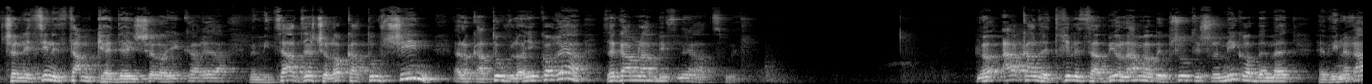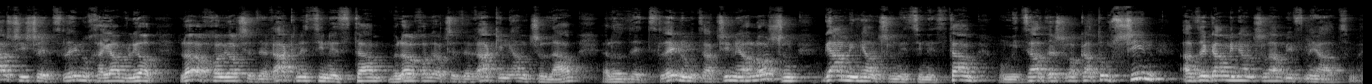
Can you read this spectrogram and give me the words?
של נשיא נסתם כדי שלא יקרע, ומצד זה שלא כתוב שין, אלא כתוב לא יקרע, זה גם לאו בפני עצמי. לא, אה, כאן זה התחיל לסביר למה בפשוט של מיקרו באמת הבין רש"י שאצלנו חייב להיות, לא יכול להיות שזה רק נסיני סתם ולא יכול להיות שזה רק עניין של לאו, אלא זה אצלנו מצד שני הלושן גם עניין של נסיני סתם ומצד זה שלא כתוב שין אז זה גם עניין של לאו בפני עצמי.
